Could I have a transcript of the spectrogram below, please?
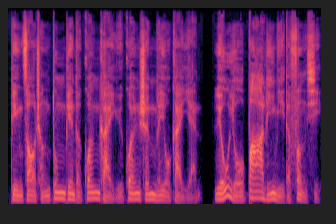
并造成东边的棺盖与棺身没有盖严，留有八厘米的缝隙。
